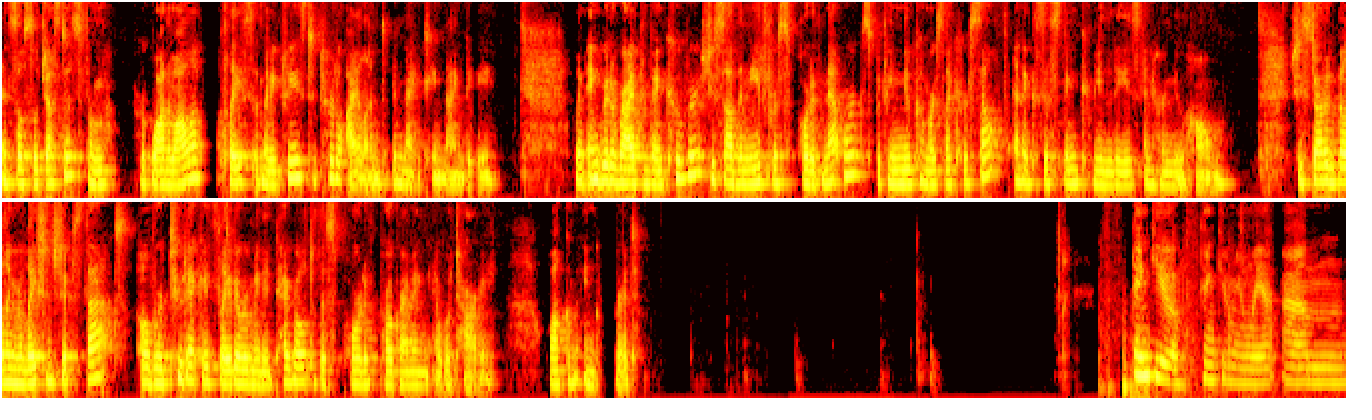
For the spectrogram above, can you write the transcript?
and social justice from her Guatemala place of many trees to Turtle Island in 1990. When Ingrid arrived in Vancouver, she saw the need for supportive networks between newcomers like herself and existing communities in her new home. She started building relationships that, over two decades later, remain integral to the supportive programming at Watari. Welcome, Ingrid. Thank you. Thank you, Amelia. Um,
